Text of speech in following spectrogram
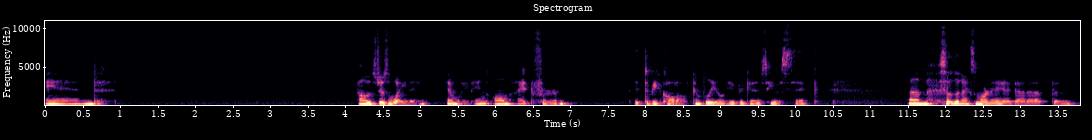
And I was just waiting and waiting all night for it to be called off completely because he was sick. Um, so the next morning I got up and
